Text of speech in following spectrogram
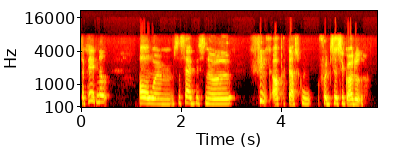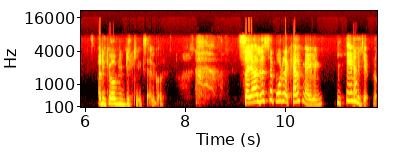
tapet ned. Og øh, så satte vi sådan noget filt op, der skulle få det til at se godt ud. Og det gjorde vi virkelig ikke særlig godt. så jeg har lyst til at bruge det der kalkmaling i hele ja. mit hjem nu.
